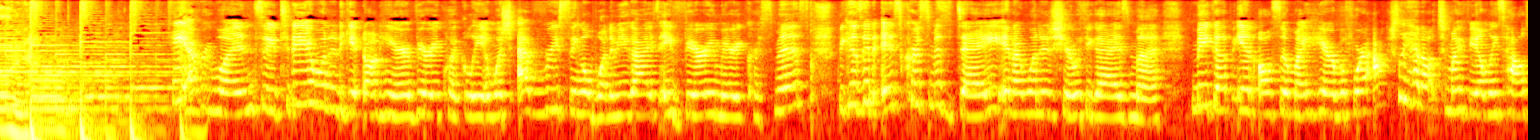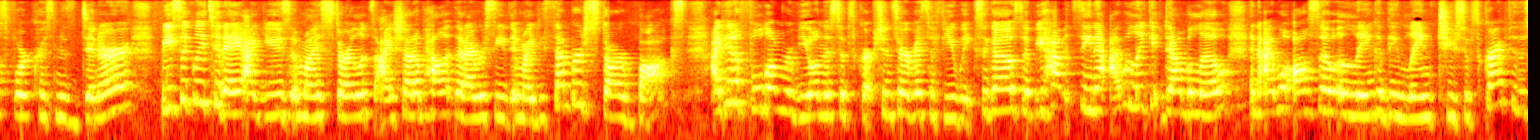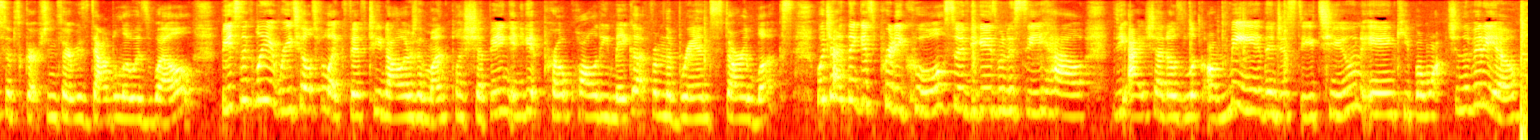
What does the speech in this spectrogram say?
sola everyone. So today I wanted to get on here very quickly and wish every single one of you guys a very Merry Christmas because it is Christmas Day and I wanted to share with you guys my makeup and also my hair before I actually head out to my family's house for Christmas dinner. Basically today I use my Starlooks eyeshadow palette that I received in my December Starbox. I did a full-on review on this subscription service a few weeks ago so if you haven't seen it I will link it down below and I will also link the link to subscribe to the subscription service down below as well. Basically, it retails for like $15 a month plus shipping, and you get pro quality makeup from the brand Starlooks, which I think is pretty cool. So if you guys want to see how the eyeshadows look on me, then just stay tuned and keep on watching the video.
